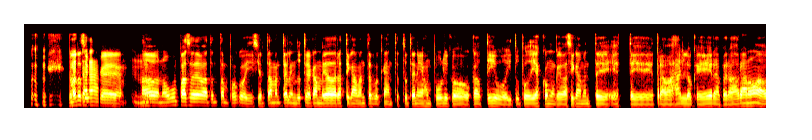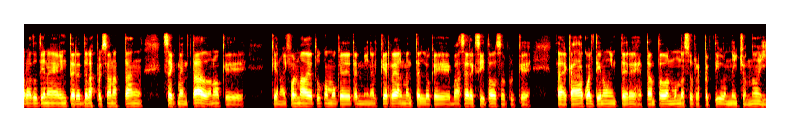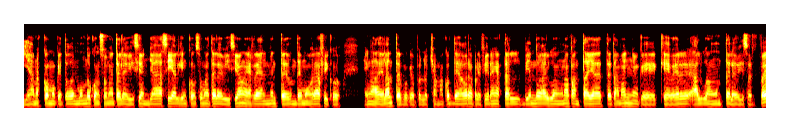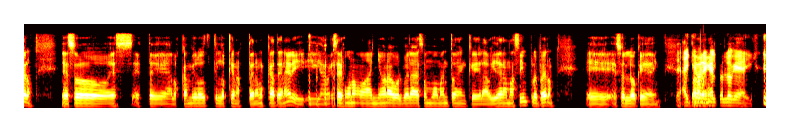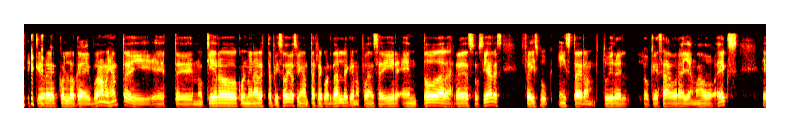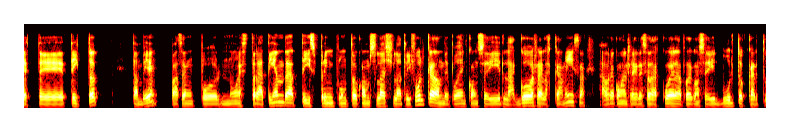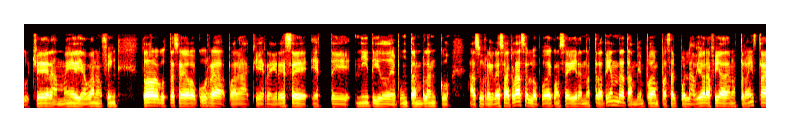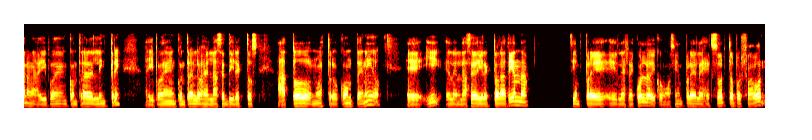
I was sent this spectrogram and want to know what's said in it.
Claro, sí, porque no, no, hubo un pase de batón tampoco y ciertamente la industria ha cambiado drásticamente porque antes tú tenías un público cautivo y tú podías como que básicamente este trabajar lo que era, pero ahora no, ahora tú tienes el interés de las personas tan segmentado, ¿no? Que, que no hay forma de tú como que determinar qué realmente es lo que va a ser exitoso porque cada cual tiene un interés, están todo el mundo en sus respectivos nichos, ¿no? Y ya no es como que todo el mundo consume televisión, ya si alguien consume televisión es realmente un demográfico en adelante, porque pues los chamacos de ahora prefieren estar viendo algo en una pantalla de este tamaño que, que ver algo en un televisor. Pero eso es este, a los cambios los, los que nos tenemos que tener y, y, a veces uno añora volver a esos momentos en que la vida era más simple, pero eh, eso es lo que hay. Hay que bregar con lo que hay. Hay que bregar con lo que hay. Bueno, mi gente, y este no quiero culminar este episodio sin antes recordarle que nos pueden seguir en todas las redes sociales, Facebook, Instagram, Twitter, lo que es ahora llamado X este, TikTok también. Pasen por nuestra tienda teespring.com slash la trifulca, donde pueden conseguir las gorras, las camisas. Ahora con el regreso de la escuela puede conseguir bultos, cartucheras, medias, bueno, en fin, todo lo que usted se le ocurra para que regrese este nítido de punta en blanco a su regreso a clases lo puede conseguir en nuestra tienda. También pueden pasar por la biografía de nuestro Instagram. Ahí pueden encontrar el link tree. Ahí pueden encontrar los enlaces directos a todo nuestro contenido eh, y el enlace directo a la tienda. Siempre eh, les recuerdo y como siempre les exhorto, por favor,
